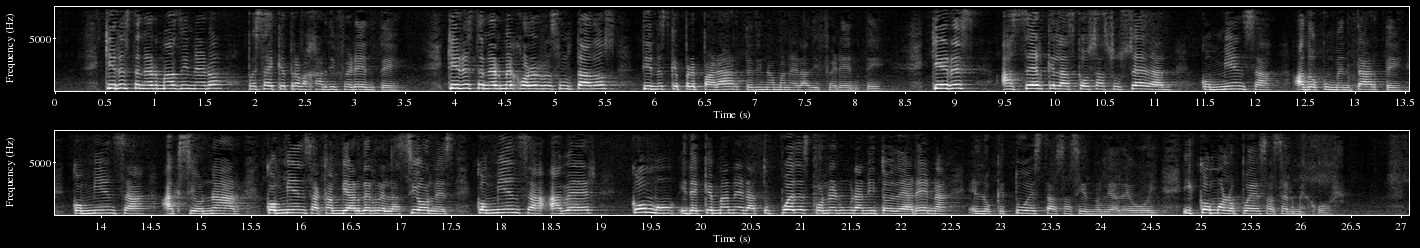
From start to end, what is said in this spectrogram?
¿Quieres tener más dinero? Pues hay que trabajar diferente. ¿Quieres tener mejores resultados? Tienes que prepararte de una manera diferente. ¿Quieres hacer que las cosas sucedan? Comienza a documentarte, comienza a accionar, comienza a cambiar de relaciones, comienza a ver cómo y de qué manera tú puedes poner un granito de arena en lo que tú estás haciendo el día de hoy y cómo lo puedes hacer mejor.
